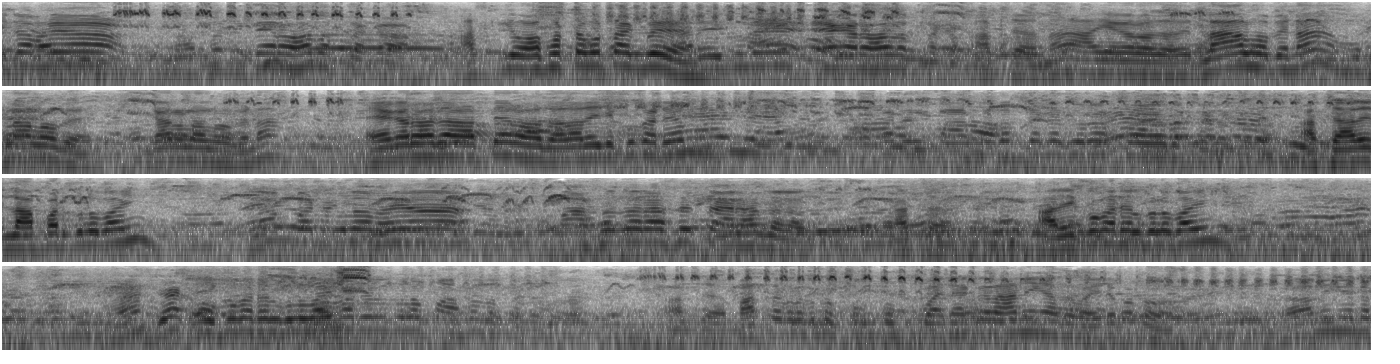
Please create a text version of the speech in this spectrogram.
এটা ভাইয়া আজকে অফার টফার থাকবে আচ্ছা না এগারো হাজার। লাল হবে না? মুখ লাল হবে? গাঢ় লাল হবে না? এগারো হাজার আর তেরো হাজার। আর এই যে কোকাটেল? আচ্ছা আর এই লাভবারগুলো ভাই? আচ্ছা আর এই কোকাটেলগুলো ভাই? হ্যাঁ? এই কোকাটেলগুলো ভাই? আচ্ছা বাচ্চাগুলো কত কম কম? না একটা রানিং আছে ভাই এটা কত? রানিং এটা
